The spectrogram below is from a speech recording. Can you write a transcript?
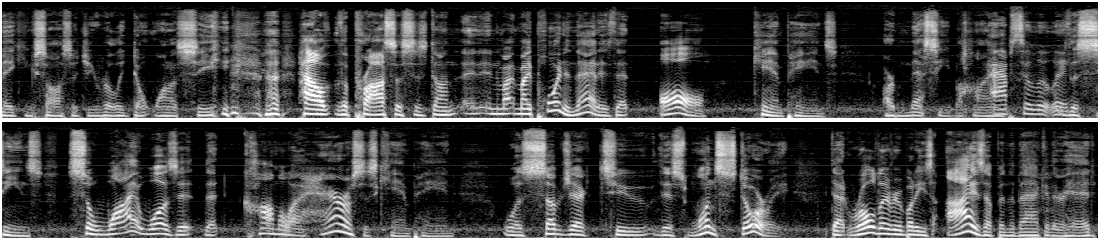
making sausage. You really don't want to see how the process is done. And, and my, my point in that is that all campaigns are messy behind Absolutely. the scenes. So why was it that Kamala Harris's campaign was subject to this one story that rolled everybody's eyes up in the back of their head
